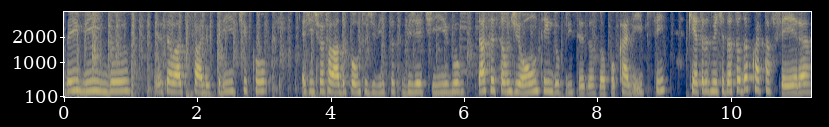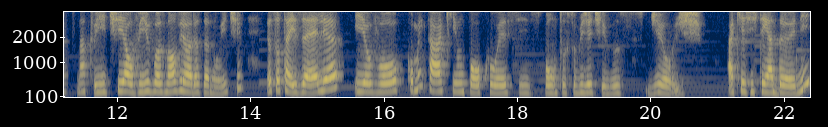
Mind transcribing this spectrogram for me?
Bem-vindos. Esse é o Ato Falho Crítico. A gente vai falar do ponto de vista subjetivo da sessão de ontem do Princesas do Apocalipse, que é transmitida toda quarta-feira na Twitch, ao vivo, às 9 horas da noite. Eu sou Thais Elia e eu vou comentar aqui um pouco esses pontos subjetivos de hoje. Aqui a gente tem a Dani.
